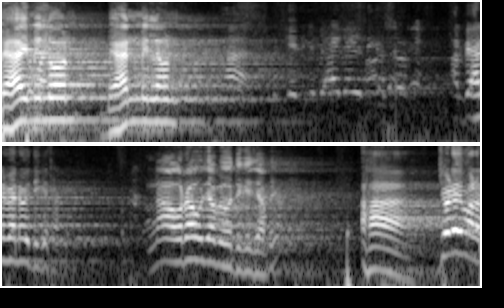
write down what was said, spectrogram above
বেহাই মিলন বেহান মিলন। হ্যাঁ আর বেহান বেহান ওইদিকে না ওরাও যাবে ওদিকে যাবে। হ্যাঁ জোরে মারো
